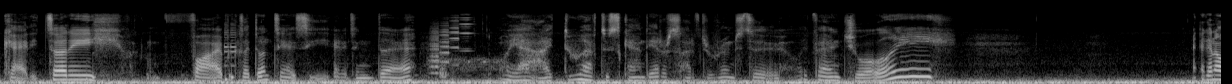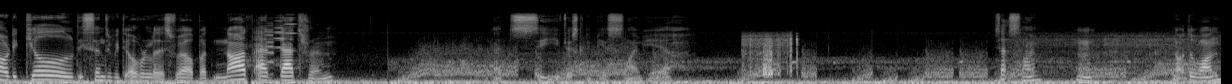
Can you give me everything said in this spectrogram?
Okay, the 30, 5, because I don't think I see anything there. Oh yeah, I do have to scan the other side of the rooms too, eventually. I can already kill the sentry with the overload as well, but not at that room. Let's see if there's gonna be a slime here. Is that slime? Hmm. Not the one.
